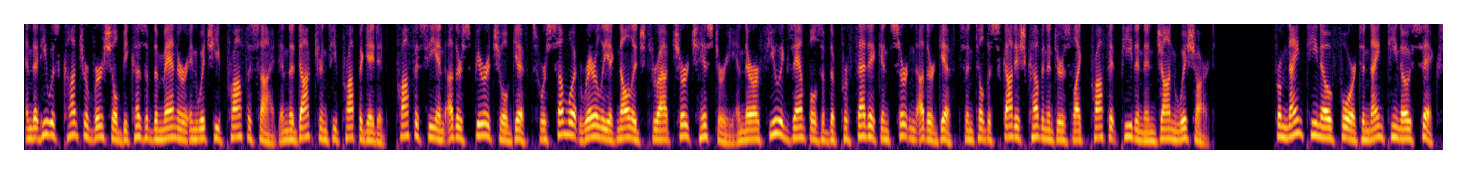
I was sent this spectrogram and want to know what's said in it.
and that he was controversial because of the manner in which he prophesied and the doctrines he propagated. Prophecy and other spiritual gifts were somewhat rarely acknowledged throughout church history, and there are few examples of the prophetic and certain other gifts until the Scottish Covenanters like Prophet Peden and John Wishart. From 1904 to 1906,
